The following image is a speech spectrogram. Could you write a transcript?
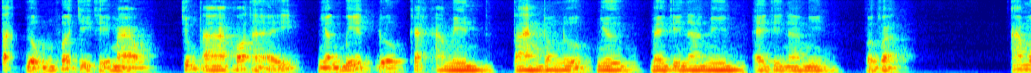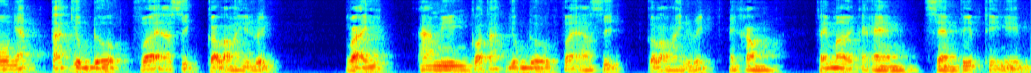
tác dụng với chỉ thị màu, chúng ta có thể nhận biết được các amin tan trong nước như metinamin, etinamin, vân vân. Ammoniac tác dụng được với axit chlorhydric. Vậy amin có tác dụng được với axit chlorhydric hay không? Thầy mời các em xem tiếp thí nghiệm.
